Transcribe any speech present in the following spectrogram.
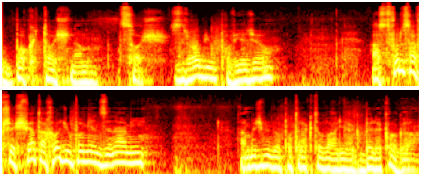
bo ktoś nam coś zrobił, powiedział, a Stwórca Wszechświata chodził pomiędzy nami, a myśmy go potraktowali jak byle kogo.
